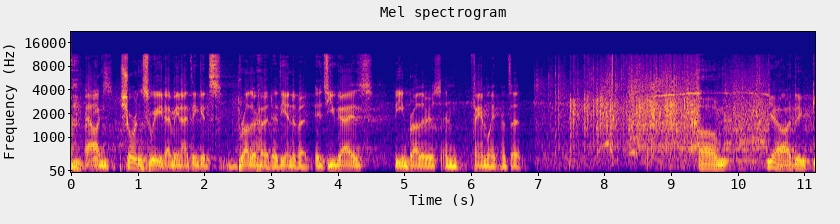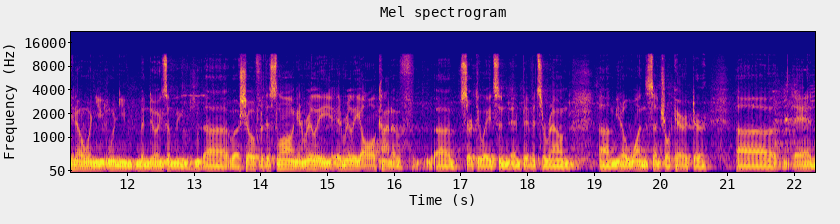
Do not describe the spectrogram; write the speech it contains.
Alex? short and sweet. I mean, I think it's brotherhood at the end of it. It's you guys being brothers and family. That's it. Yeah, I think you know when you when you've been doing something uh, a show for this long, it really it really all kind of uh, circulates and, and pivots around um, you know one central character, uh, and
